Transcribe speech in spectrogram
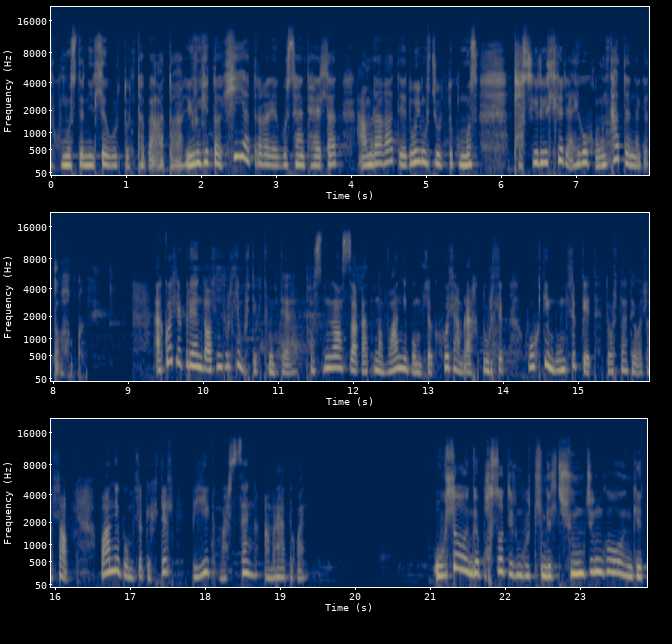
хүмүүстэй нийлээ үр дүнтэй байгаад байгаа. Ерөнхийдөө хий ядаргааг айгуу сайн тайлаад амраагаа тэгээд үеийн мөч өвддөг хүмүүс тос хэрэглэхээр айгүй унтаад байна гэдэг байгаа байхгүй. Aquila брэнд олон төрлийн бүтээгдэхүүнтэй. Тосноос гадна ванны бөмбөлөг, хөл хамраах дүрлэг, хүүхдийн бөмбөлөг гэд дуртаатай бололоо. Ванны бөмбөлөг ихтэл биеийг маш сайн амраадаг байна өглөө ингээ босоод ирэнгүүтэл ингээл шүнжэнгөө ингээд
